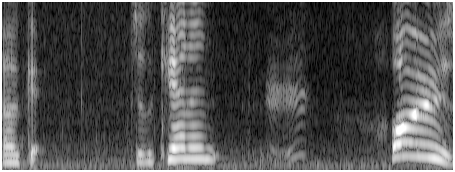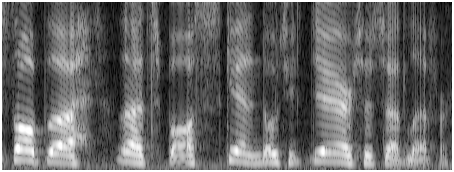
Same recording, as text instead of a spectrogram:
Okay. To the cannon. Hey, stop that! That's boss's cannon. Don't you dare touch that lever.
